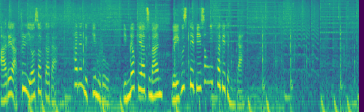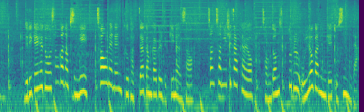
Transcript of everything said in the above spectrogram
아래 앞을 이어서 따다 하는 느낌으로 입력해야지만 웨이브 스텝이 성립하게 됩니다. 느리게 해도 상관없으니 처음에는 그 박자 감각을 느끼면서 천천히 시작하여 점점 속도를 올려가는 게 좋습니다.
